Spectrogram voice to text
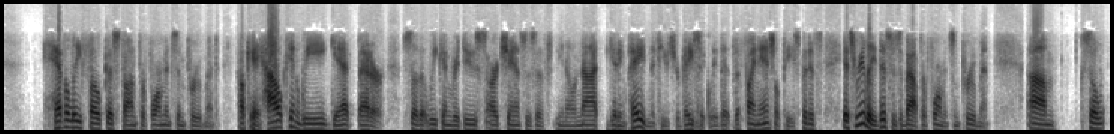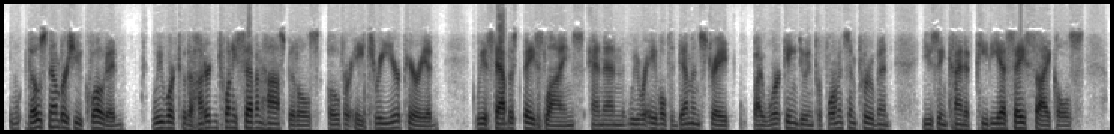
heavily focused on performance improvement. Okay, how can we get better so that we can reduce our chances of, you know, not getting paid in the future, basically, the, the financial piece. But it's, it's really, this is about performance improvement. Um, so those numbers you quoted, We worked with 127 hospitals over a three year period. We established baselines, and then we were able to demonstrate by working, doing performance improvement, using kind of PDSA cycles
